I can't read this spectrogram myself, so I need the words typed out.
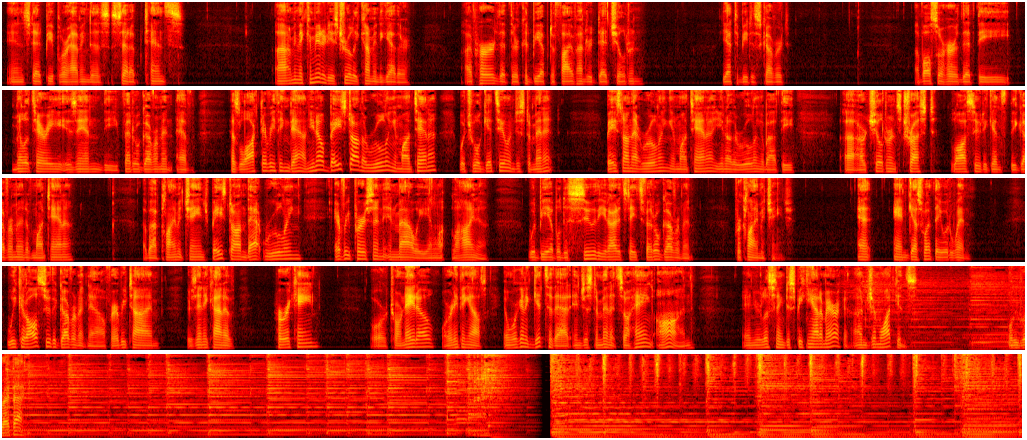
and instead people are having to set up tents. Uh, I mean, the community is truly coming together. I've heard that there could be up to 500 dead children yet to be discovered. I've also heard that the military is in, the federal government have has locked everything down. You know, based on the ruling in Montana, which we'll get to in just a minute, based on that ruling in Montana, you know the ruling about the uh, our children's trust lawsuit against the government of Montana about climate change. Based on that ruling, every person in Maui and Lahaina would be able to sue the United States federal government for climate change. And and guess what? They would win. We could all sue the government now for every time there's any kind of hurricane or tornado or anything else. And we're going to get to that in just a minute. So hang on and you're listening to Speaking Out America. I'm Jim Watkins. We'll be right back.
